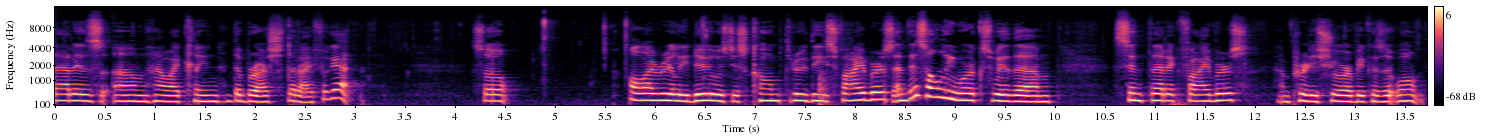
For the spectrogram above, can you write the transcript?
That is um, how I clean the brush that I forget. So all I really do is just comb through these fibers. And this only works with um, synthetic fibers. I'm pretty sure because it won't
